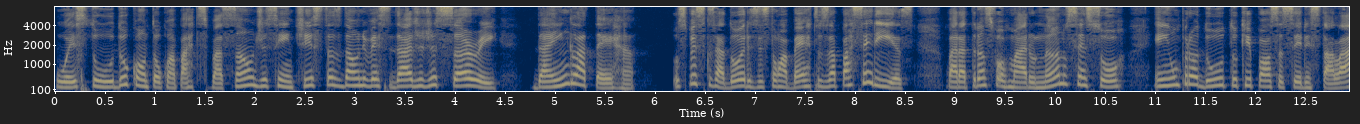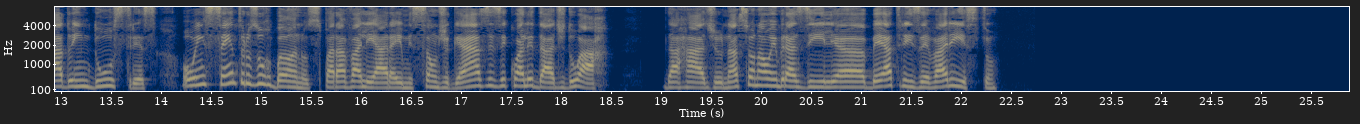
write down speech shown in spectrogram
O estudo contou com a participação de cientistas da Universidade de Surrey, da Inglaterra, os pesquisadores estão abertos a parcerias para transformar o nanosensor em um produto que possa ser instalado em indústrias ou em centros urbanos para avaliar a emissão de gases e qualidade do ar. Da Rádio Nacional em Brasília, Beatriz Evaristo.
